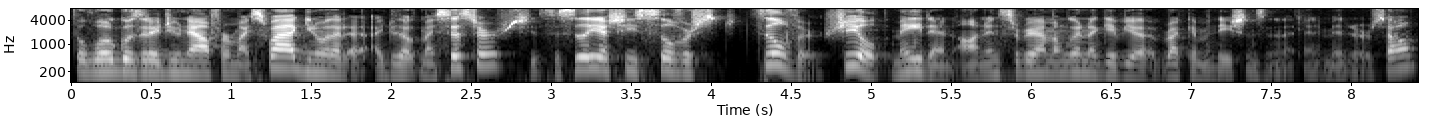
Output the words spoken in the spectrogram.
The logos that I do now for my swag, you know that I do that with my sister, she's Cecelia. She's Silver Silver Shield Maiden on Instagram. I'm going to give you recommendations in, in a minute or so.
